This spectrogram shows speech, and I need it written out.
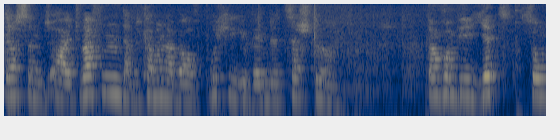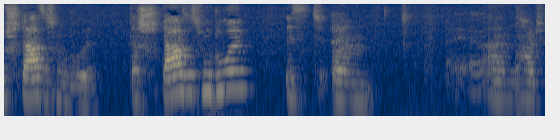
das sind halt Waffen, damit kann man aber auch brüchige Wände zerstören. Dann kommen wir jetzt zum Stasis-Modul. Das Stasis-Modul ist ähm, äh, halt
